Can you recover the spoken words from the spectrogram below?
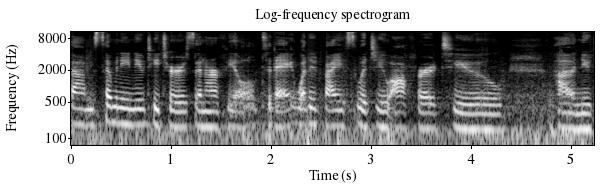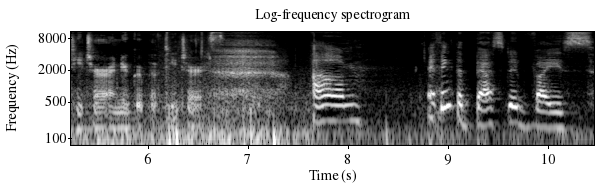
um, so many new teachers in our field today, what advice would you offer to a new teacher, or a new group of teachers? Um, I think the best advice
